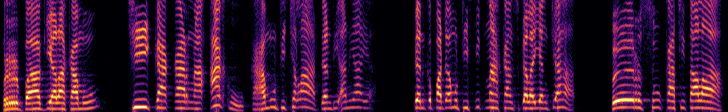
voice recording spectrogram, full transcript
Berbahagialah kamu jika karena aku kamu dicela dan dianiaya dan kepadamu difitnahkan segala yang jahat. Bersukacitalah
